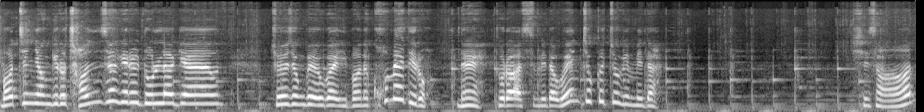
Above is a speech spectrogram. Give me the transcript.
멋진 연기로 전 세계를 놀라게 한 조여정 배우가 이번에 코미디로 네, 돌아왔습니다. 왼쪽 끝쪽입니다. 시선.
